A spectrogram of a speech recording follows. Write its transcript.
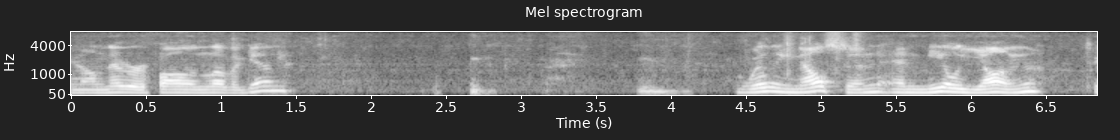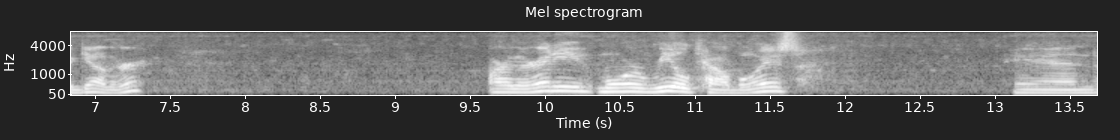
and I'll never fall in love again. Willie Nelson and Neil Young together. Are there any more real cowboys? And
